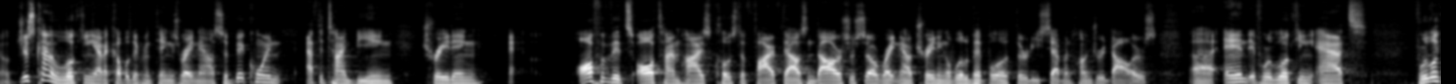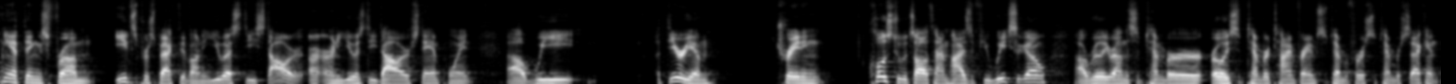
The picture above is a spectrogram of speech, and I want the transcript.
you know, just kind of looking at a couple different things right now. So, Bitcoin at the time being trading off of its all-time highs, close to five thousand dollars or so. Right now, trading a little bit below thirty-seven hundred dollars. Uh, and if we're looking at if we're looking at things from ETH's perspective on a USD dollar or on a USD dollar standpoint, uh, we Ethereum trading close to its all-time highs a few weeks ago, uh, really around the September, early September timeframe, September 1st, September 2nd,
